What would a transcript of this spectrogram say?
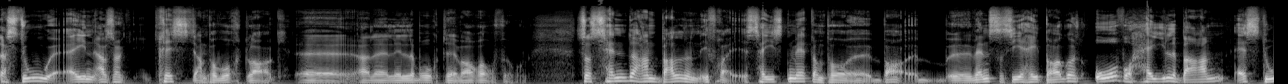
det sto en, altså Christian på vårt lag, eh, eller lillebror til varaordføreren. Så sendte han ballen fra 16-meteren på eh, ba, eh, venstre side helt bak oss, over hele banen. Jeg sto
